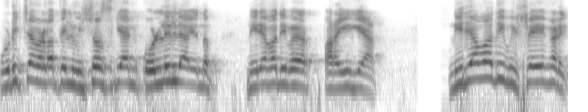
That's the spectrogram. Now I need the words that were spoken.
കുടിച്ച വെള്ളത്തിൽ വിശ്വസിക്കാൻ കൊള്ളില്ല എന്നും നിരവധി പേർ പറയുകയാണ്. നിരവധി വിഷയങ്ങളിൽ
